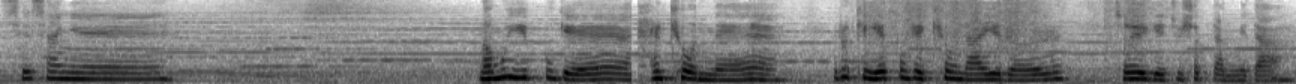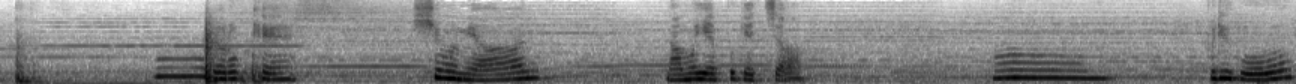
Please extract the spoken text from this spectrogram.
세상에. 너무 예쁘게 잘 키웠네. 이렇게 예쁘게 키운 아이를 저에게 주셨답니다. 이렇게 심으면 너무 예쁘겠죠? 어, 그리고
